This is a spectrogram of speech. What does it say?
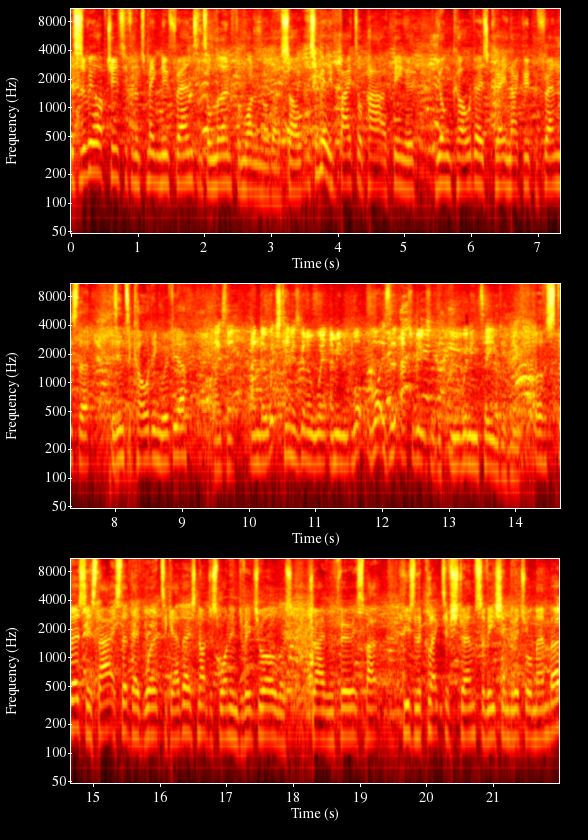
This is a real opportunity for them to make new friends and to learn from one another. So it's a really vital part of being a young coder is creating that group of friends that is into coding with you. Excellent. And uh, which team is going to win? I mean, what what is the attributes of the winning team? Do you think? Well, firstly, it's that it's that they've worked together. It's not just one individual that's driving through. It's about using the collective strengths of each individual member.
